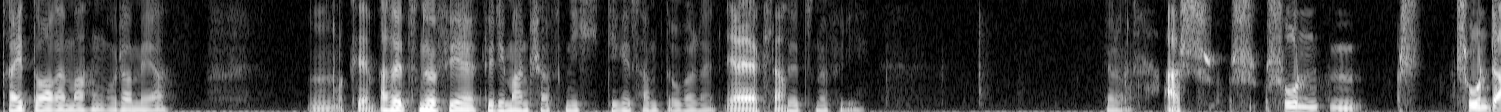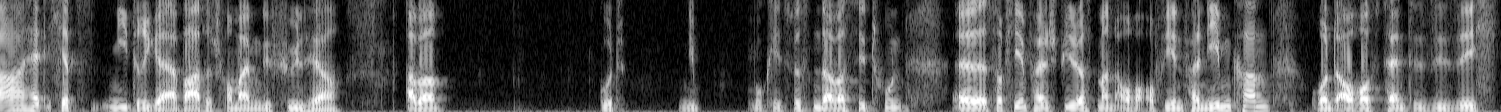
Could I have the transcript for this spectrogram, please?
drei Tore machen oder mehr. Hm, okay. Also jetzt nur für, für die Mannschaft, nicht die gesamte Overline. Ja, ja, klar. Also jetzt nur für die. Genau. Ah, sch schon, schon da hätte ich jetzt niedriger erwartet von meinem Gefühl her. Aber gut, die Bookies wissen da, was sie tun. Äh, ist auf jeden Fall ein Spiel, das man auch auf jeden Fall nehmen kann und auch aus Fantasy-Sicht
